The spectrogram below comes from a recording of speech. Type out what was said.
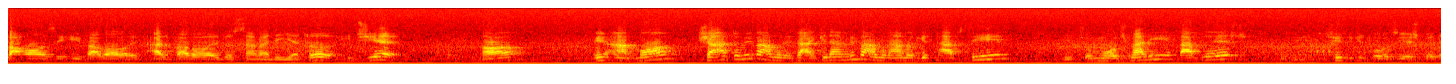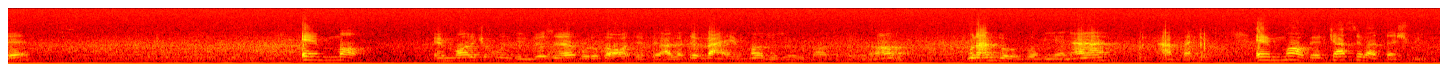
فهازهی فواید الفواید و سمدیتو چیه؟ ها؟ این اما شرط رو میفهمونه تأکید هم میفهمونه. اما دیگه تفصیل چون مجملی قبلش چیزی که توضیحش بده. اما. اما رو که خوندیم. جزء حروف عاطفه. البته و اما جزء حروف عاطفه ها اون هم دومیه نه؟ اولی. اما برکسه و تشبیه.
